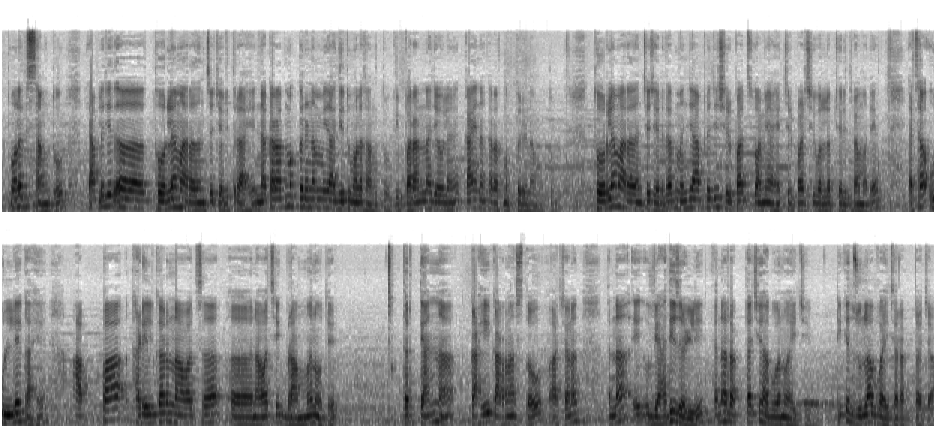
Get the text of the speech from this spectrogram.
तुम्हाला ते सांगतो. हे आपलं जे थोरल्या महाराजांचं चरित्र आहे नकारात्मक परिणाम मी आधी तुम्हाला सांगतो की परांना जेवल्याने काय नकारात्मक परिणाम होतो? थोरल्या महाराजांच्या चरित्रात म्हणजे आपले जे श्रीपाद स्वामी आहेत श्रीपाद श्रीवल्लभ चरित्रामध्ये याचा उल्लेख आहे. आप्पा खाडीलकर नावाचा नावाचे एक ब्राह्मण होते. तर त्यांना काही कारणास्तव अचानक त्यांना एक व्याधी जडली. त्यांना रक्ताची हगवण व्हायची. ठीक आहे जुलाब व्हायच्या रक्ताच्या.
